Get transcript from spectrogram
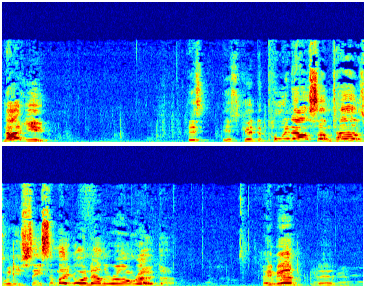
not you. It's, it's good to point out sometimes when you see somebody going down the wrong road, though. Amen? Amen.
